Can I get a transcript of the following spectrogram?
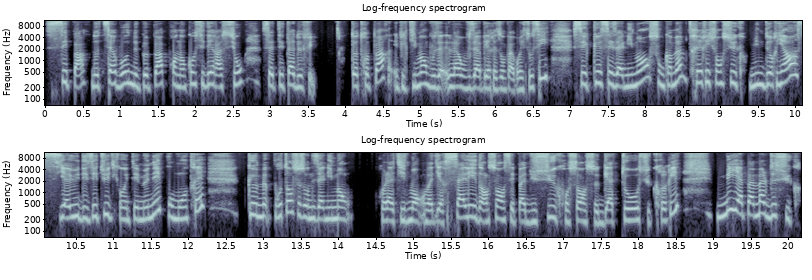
sait pas, notre cerveau ne peut pas prendre en considération cet état de fait. D'autre part, effectivement, là où vous avez raison Fabrice aussi, c'est que ces aliments sont quand même très riches en sucre. Mine de rien, s'il y a eu des études qui ont été menées pour montrer que pourtant ce sont des aliments relativement, on va dire, salés dans le sens, c'est pas du sucre au sens gâteau, sucrerie, mais il y a pas mal de sucre.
